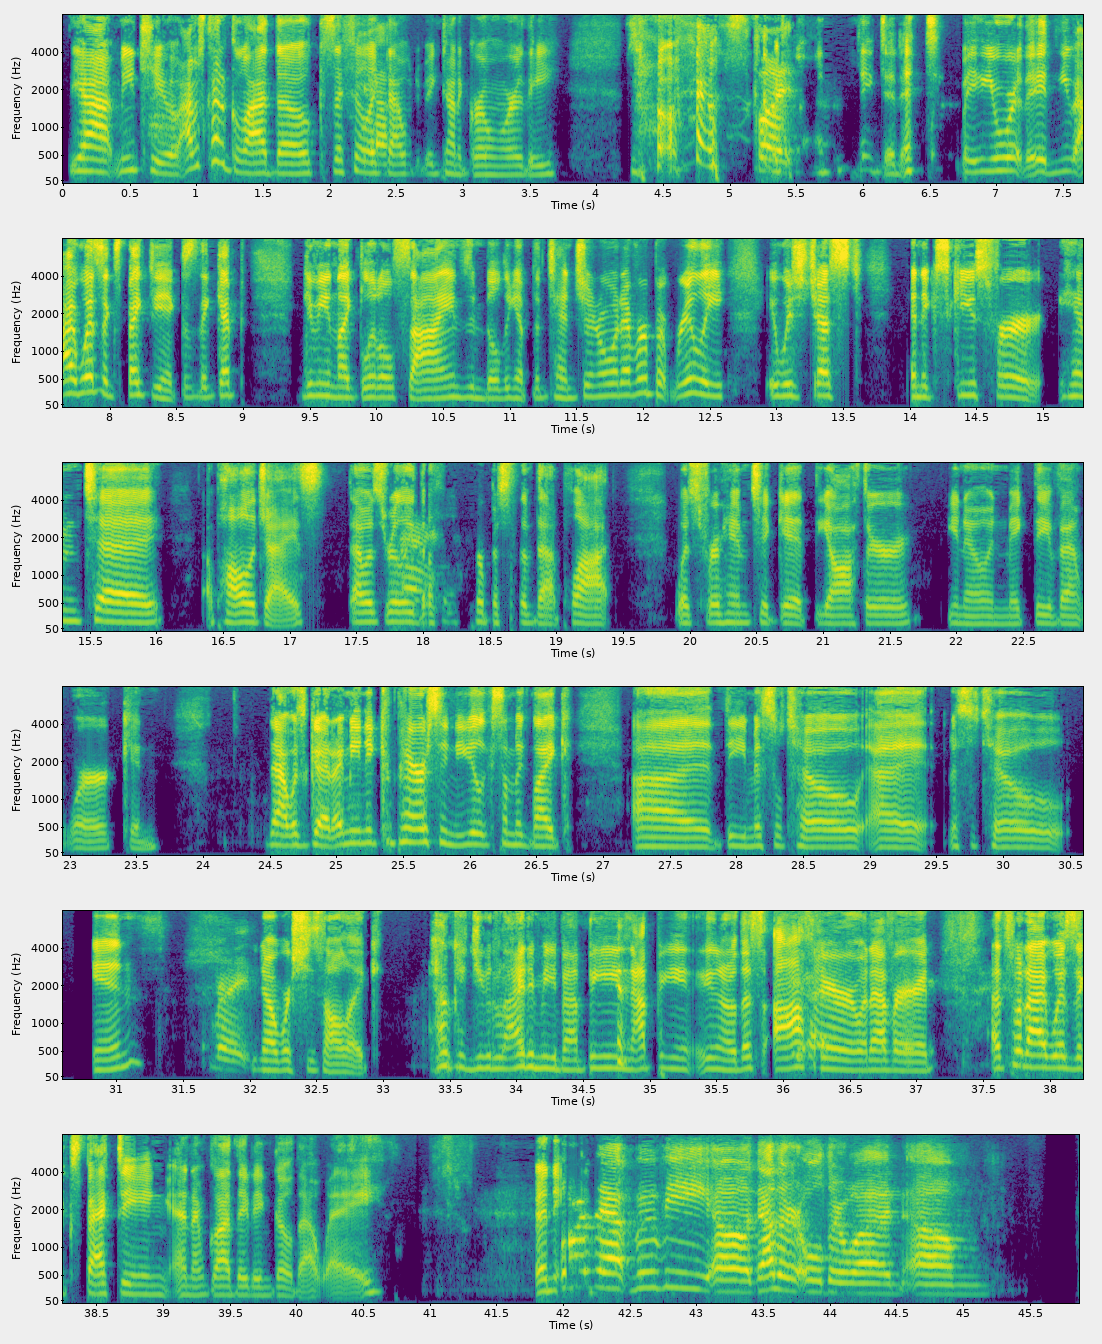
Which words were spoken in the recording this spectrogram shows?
Yeah, me too. I was kind of glad though, because I feel like that would have been kind of grown worthy. So I was But- they didn't. But you were, it- you, I was expecting it because they kept giving like little signs and building up the tension or whatever. But really, it was just an excuse for him to apologize. That was really the whole purpose of that plot was for him to get the author, you know, and make the event work and that was good. I mean, in comparison, you look something like uh the mistletoe uh mistletoe inn, Right. you know, where she's all like, How could you lie to me about being not being, you know, this author or whatever? And that's what I was expecting, and I'm glad they didn't go that way. And Or that movie, uh, another older one. Um,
